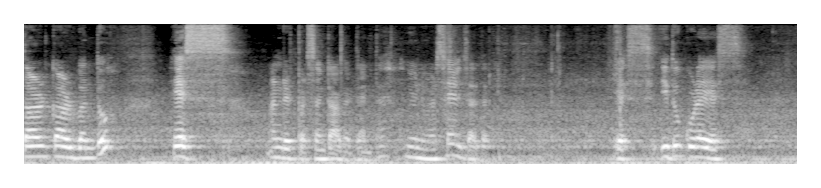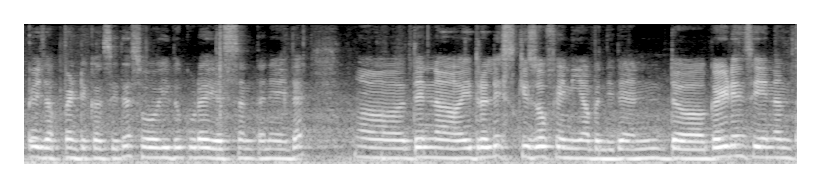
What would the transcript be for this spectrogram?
ಥರ್ಡ್ ಕಾರ್ಡ್ ಬಂದು ಎಸ್ ಹಂಡ್ರೆಡ್ ಪರ್ಸೆಂಟ್ ಆಗುತ್ತೆ ಅಂತ ಯೂನಿವರ್ಸ್ ಹೇಳ್ತಾ ಇದ್ದಾರೆ. ಎಸ್ ಇದು ಕೂಡ ಎಸ್ ಪೇಜ್ ಆಫ್ ಪೆಂಟಿಕಲ್ಸ್ ಇದೆ. ಸೊ ಇದು ಕೂಡ ಎಸ್ ಅಂತಲೇ ಇದೆ. ದೆನ್ ಇದರಲ್ಲಿ ಸ್ಕಿಝೋಫೆನಿಯಾ ಬಂದಿದೆ ಆ್ಯಂಡ್ ಗೈಡೆನ್ಸ್ ಏನಂತ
